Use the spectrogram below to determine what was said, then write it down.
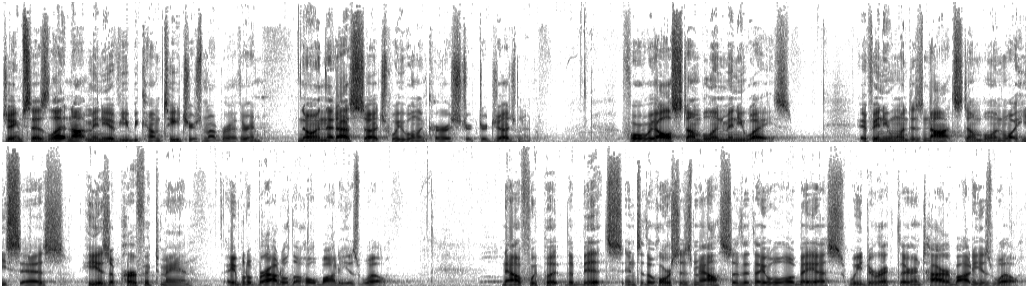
James says, Let not many of you become teachers, my brethren, knowing that as such we will incur a stricter judgment. For we all stumble in many ways. If anyone does not stumble in what he says, he is a perfect man, able to bridle the whole body as well. Now, if we put the bits into the horse's mouth so that they will obey us, we direct their entire body as well.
